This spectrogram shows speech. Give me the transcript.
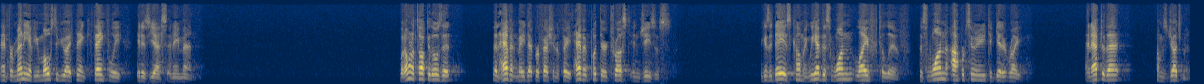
And for many of you, most of you, I think, thankfully, it is yes and amen. But I want to talk to those that, that haven't made that profession of faith, haven't put their trust in Jesus. Because a day is coming. We have this one life to live, this one opportunity to get it right. And after that comes judgment.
